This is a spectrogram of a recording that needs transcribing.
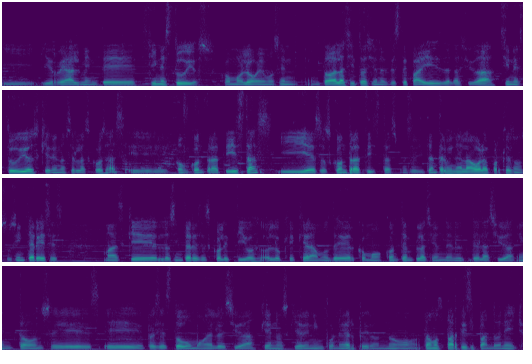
y, y realmente sin estudios, como lo vemos en, en todas las situaciones de este país, de la ciudad, sin estudios, quieren hacer las cosas eh, con contratistas y esos contratistas necesitan terminar la obra porque son sus intereses más que los intereses colectivos o lo que queramos de ver como contemplación de, de la ciudad. Entonces, eh, pues es todo un modelo de ciudad que nos quieren imponer, pero no estamos participando en ello.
